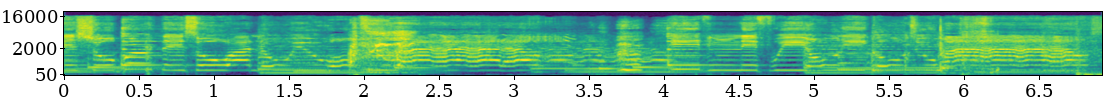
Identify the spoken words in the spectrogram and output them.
It's your birthday, so I know you want to ride out. Even if we only go to my house,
